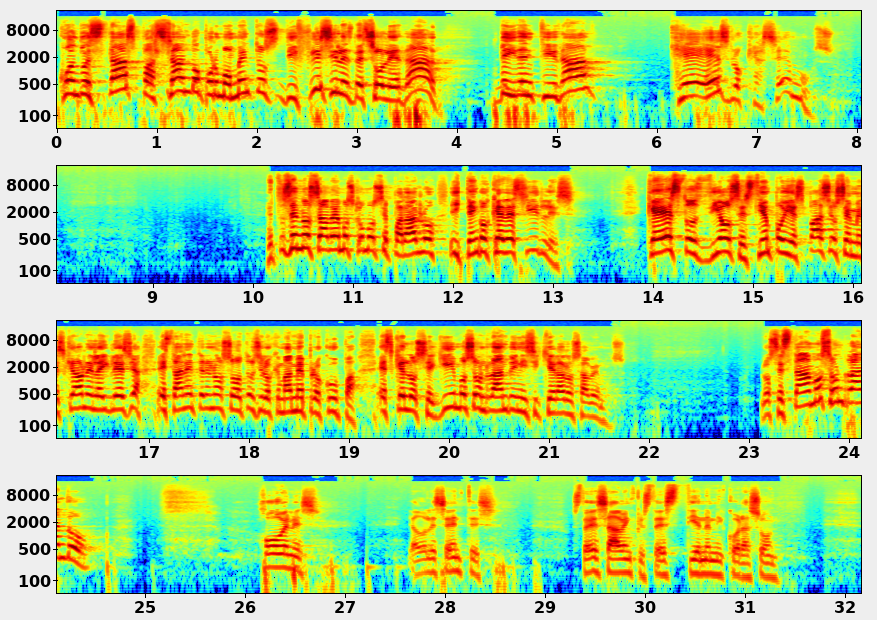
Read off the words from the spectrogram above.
Cuando estás pasando por momentos difíciles de soledad, de identidad, ¿qué es lo que hacemos? Entonces no sabemos cómo separarlo y tengo que decirles que estos dioses, tiempo y espacio, se mezclaron en la iglesia, están entre nosotros y lo que más me preocupa es que los seguimos honrando y ni siquiera lo sabemos. Los estamos honrando. Jóvenes y adolescentes, ustedes saben que ustedes tienen mi corazón,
